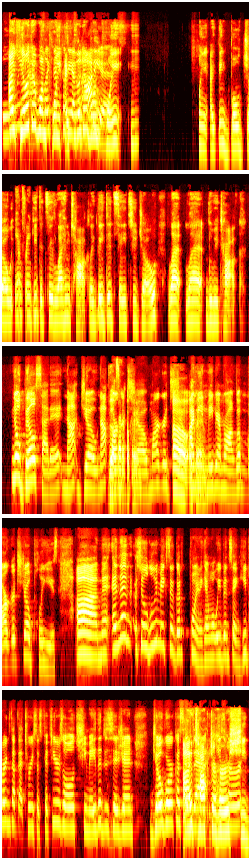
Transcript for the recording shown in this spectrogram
Only I feel like at one like point, I feel like at one audience. point, point, I think both Joe and Frankie did say, "Let him talk." Like they did say to Joe, "Let let Louis talk." No, Bill said it, not Joe, not Bill Margaret's okay. Joe. Margaret's Oh, Joe. I mean, maybe I'm wrong, but Margaret's Joe, please. Um, and then so Louis makes a good point. Again, what we've been saying. He brings up that Teresa's 50 years old. She made the decision. Joe Gorga says I've that talked to he's her. She,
